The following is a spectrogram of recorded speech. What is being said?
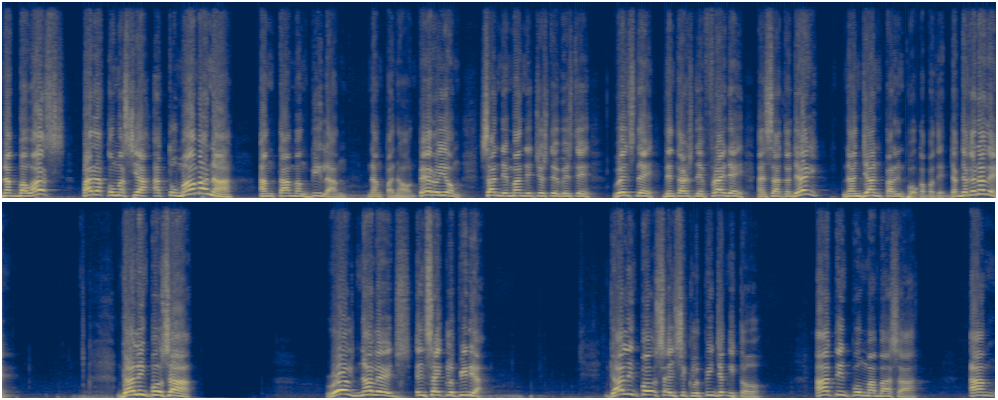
Nagbawas para kumasya at tumama na ang tamang bilang ng panahon. Pero yung Sunday, Monday, Tuesday, Wednesday, Wednesday, then Thursday, Friday, and Saturday, nandyan pa rin po kapatid. Dagdagan natin. Galing po sa World Knowledge Encyclopedia. Galing po sa encyclopedia ito, atin pong mabasa ang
